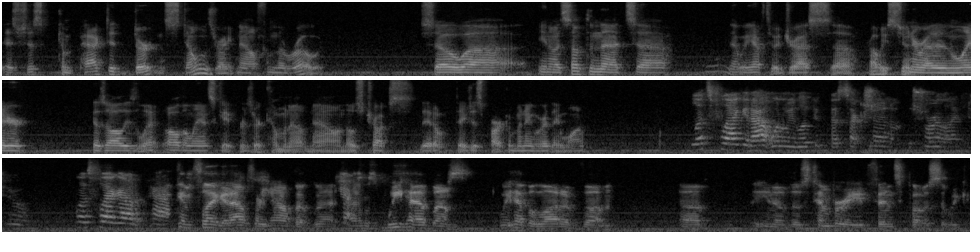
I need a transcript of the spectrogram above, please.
it's just compacted dirt and stones right now from the road. So, uh, you know, it's something that, uh, that we have to address, uh, probably sooner rather than later. Because all these, la- all the landscapers are coming out now and those trucks, they don't, they just park them anywhere they want. Let's flag it out when we look at the section of the shoreline too. Let's flag out a path. You can flag it out for now, but uh, Yeah. we have, um, we have a lot of, um, uh, you know, those temporary fence posts that we can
